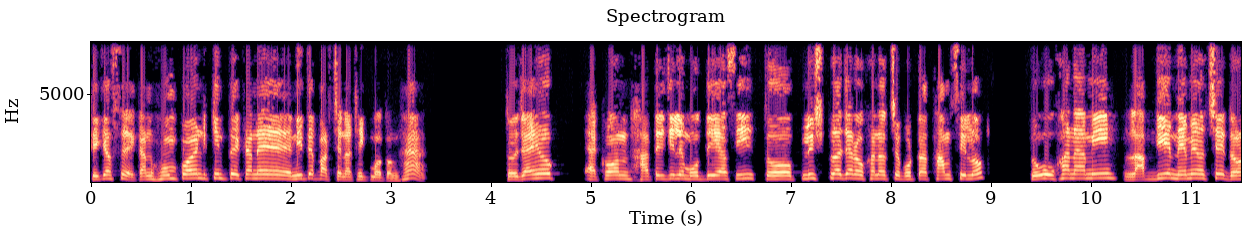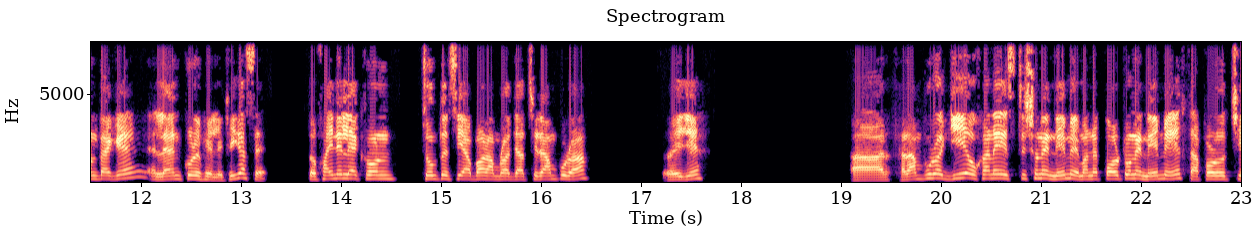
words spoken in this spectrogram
ঠিক আছে, কারণ হোম পয়েন্ট কিন্তু এখানে নিতে পারছে না ঠিক মতন হ্যাঁ। তো যাই হোক এখন হাতির ঝিলের মধ্যেই আছি তো পুলিশ প্লাজার ওখানে হচ্ছে বোটটা থামছিল। তো ওখানে আমি লাভ দিয়ে নেমে হচ্ছে ড্রোনটাকে ল্যান্ড করে ফেলি, ঠিক আছে? তো ফাইনালি এখন চলতেছি আবার, আমরা যাচ্ছি রামপুরা। এই যে। আর রামপুরা গিয়ে ওখানে স্টেশনে নেমে মানে পল্টনে নেমে তারপর হচ্ছে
